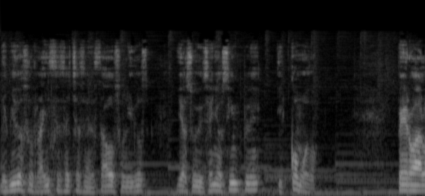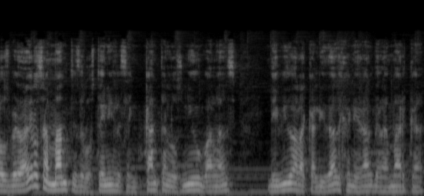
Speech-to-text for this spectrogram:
debido a sus raíces hechas en Estados Unidos y a su diseño simple y cómodo. Pero a los verdaderos amantes de los tenis les encantan los New Balance debido a la calidad general de la marca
